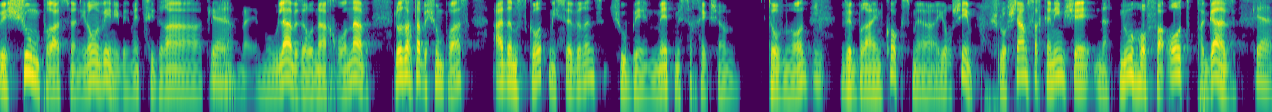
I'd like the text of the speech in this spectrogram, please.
בשום פרס, ואני לא מבין, היא באמת סדרה, כן. מעולה, וזו עונה האחרונה, לא זכתה בשום פרס. אדם סקוט מסוורנס, שהוא באמת משחק שם טוב מאוד, עם- ובריין קוקס מהיורשים. שלושתם שחקנים שנתנו הופעות פגז. כן.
